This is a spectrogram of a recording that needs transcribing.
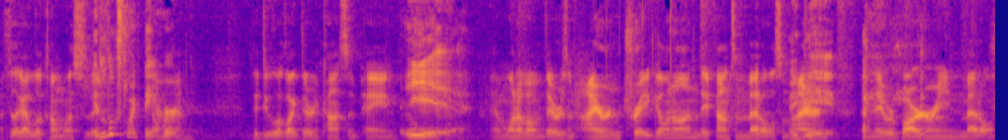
I feel like I look homeless. So it looks like they hurt. mind. They do look like they're in constant pain. Yeah, And one of them, there was an iron trade going on. They found some metal, some they iron, did. and they were bartering metal.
